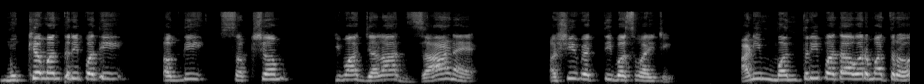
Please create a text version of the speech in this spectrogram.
मुख्यमंत्रीपदी अगदी सक्षम किंवा ज्याला जाण आहे अशी व्यक्ती बसवायची आणि मंत्रीपदावर मात्र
